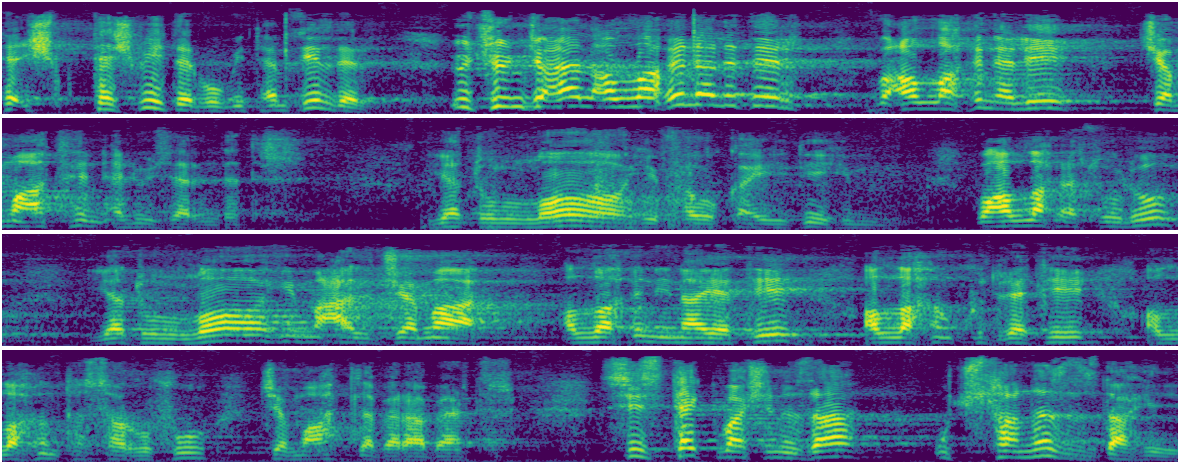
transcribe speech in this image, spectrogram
teş- teşbihtir bu, bir temsildir. Üçüncü el Allah'ın elidir ve Allah'ın eli cemaatin eli üzerindedir. Yedullahi fevka eydihim. Ve Allah Resulü yedullahi ma'al cemaat. Allah'ın inayeti, Allah'ın kudreti, Allah'ın tasarrufu cemaatle beraberdir. Siz tek başınıza uçsanız dahi,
